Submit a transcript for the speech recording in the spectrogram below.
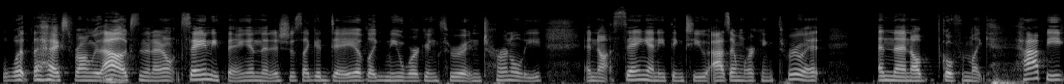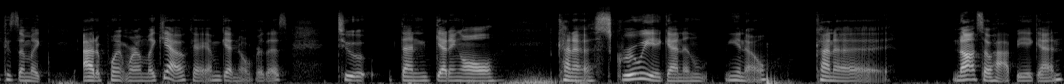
"What the heck's wrong with Alex?" And then I don't say anything, and then it's just like a day of like me working through it internally and not saying anything to you as I'm working through it, and then I'll go from like happy because I'm like at a point where I'm like, "Yeah, okay, I'm getting over this," to then getting all kind of screwy again, and you know, kind of not so happy again.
